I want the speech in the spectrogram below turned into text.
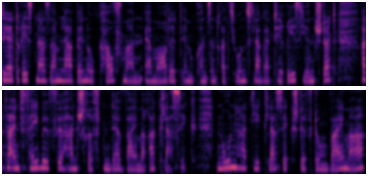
der Dresdner Sammler Benno Kaufmann, ermordet im Konzentrationslager Theresienstadt, hatte ein Fabel für Handschriften der Weimarer Klassik. Nun hat die Klassikstiftung Weimar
